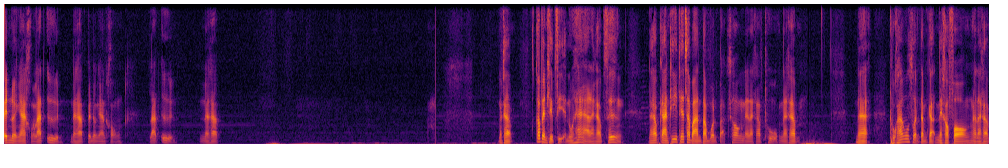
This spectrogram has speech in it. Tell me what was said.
เป็นหน่วยงานของรัฐอื่นนะครับ เป็นหน่วยงานของรัฐอื่นนะครับ นะครับ ก็เป็น 14 อนุ 5 นะครับ ซึ่งนะครับการที่เทศบาลตำบลปากช่องเนี่ยนะครับ ถูกนะครับนะถูกค้างหุ้นส่วนจำกัดในเขาฟ้องนะครับ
